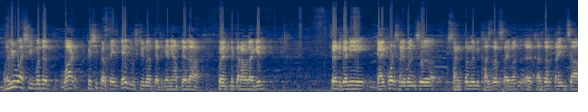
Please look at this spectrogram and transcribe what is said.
भरीव अशी मदत वाढ कशी करता येईल त्या दृष्टीनं त्या ठिकाणी आपल्याला प्रयत्न करावा लागेल. त्या ठिकाणी गायकवाड साहेबांचं सांगताना मी खासदार साहेबां खासदार ताईंचा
